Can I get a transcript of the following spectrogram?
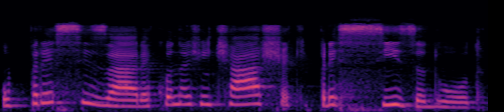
o precisar, é quando a gente acha que precisa do outro.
